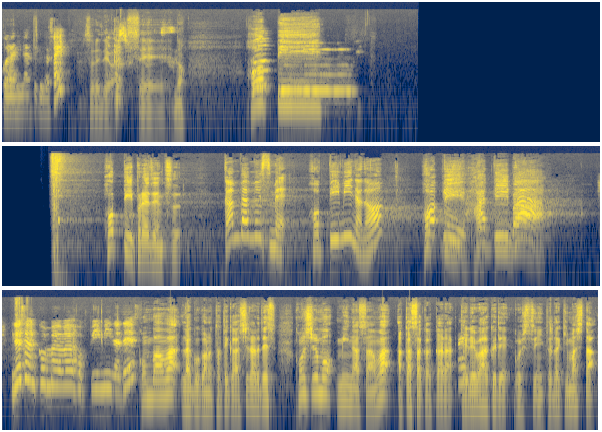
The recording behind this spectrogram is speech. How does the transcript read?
ご覧になってください。それでは、せーの。ホッピーホッピープレゼンツ。看板娘、ホッピーミーナの、ホッピーハッピーバー皆さんこんばんは、ホッピーミーナです。こんばんは、落語家の立川しららです。今週もミーナさんは赤坂からテレワークでご出演いただきました。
